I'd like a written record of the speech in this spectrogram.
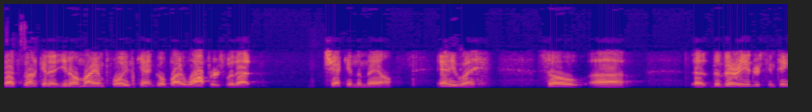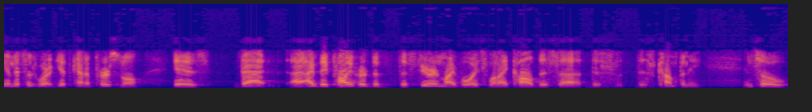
that's not going to, you know, my employees can't go buy Whoppers with that check in the mail. Anyway, so uh, the, the very interesting thing, and this is where it gets kind of personal, is that I, they probably heard the, the fear in my voice when I called this uh, this this company, and so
